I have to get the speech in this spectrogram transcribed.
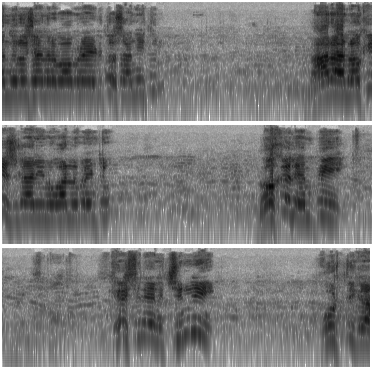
అందరూ చంద్రబాబు నాయుడుతో సన్నిహితులు. నారా లోకేష్ గారి ఇన్వాల్వ్మెంట్. లోకల్ ఎంపీ కేశినేని చిన్ని పూర్తిగా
